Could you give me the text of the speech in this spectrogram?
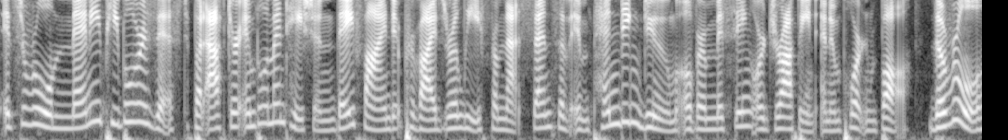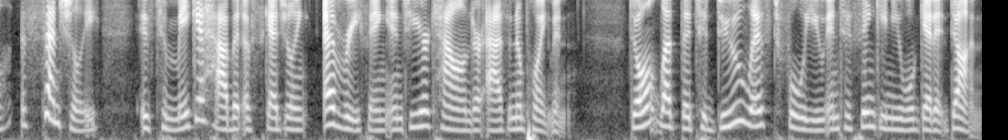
It's a rule many people resist, but after implementation, they find it provides relief from that sense of impending doom over missing or dropping an important ball. The rule, essentially, is to make a habit of scheduling everything into your calendar as an appointment. Don't let the to do list fool you into thinking you will get it done.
